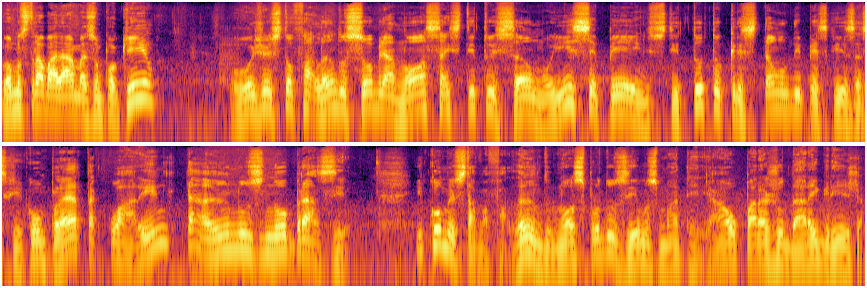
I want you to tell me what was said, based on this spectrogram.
Vamos trabalhar mais um pouquinho? Hoje eu estou falando sobre a nossa instituição, o ICP, Instituto Cristão de Pesquisas, que completa 40 anos no Brasil. E como eu estava falando, nós produzimos material para ajudar a igreja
